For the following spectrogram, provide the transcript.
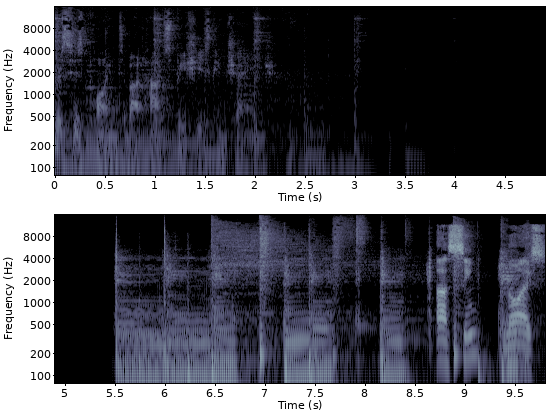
was his point about how species can change. Assim, nós,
